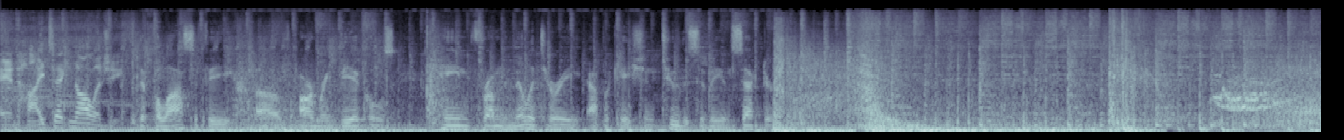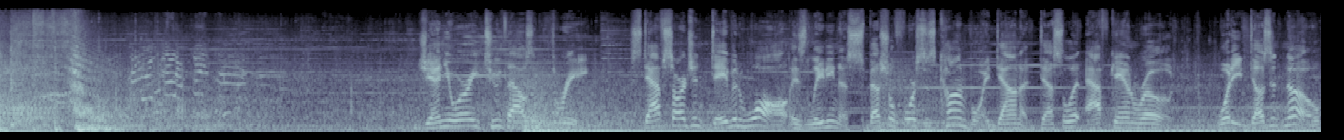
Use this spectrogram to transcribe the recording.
and high technology. The philosophy of armoring vehicles came from the military application to the civilian sector. January 2003. Staff Sergeant David Wall is leading a Special Forces convoy down a desolate Afghan road. What he doesn't know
